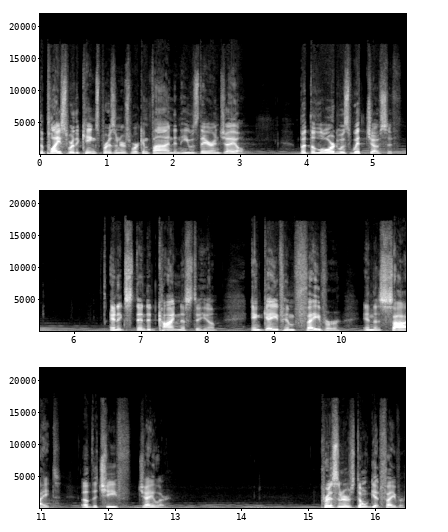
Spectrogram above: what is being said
the place where the king's prisoners were confined, and he was there in jail. But the Lord was with Joseph and extended kindness to him and gave him favor in the sight of the chief jailer. Prisoners don't get favor.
